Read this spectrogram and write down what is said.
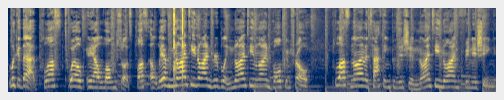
Look at that, plus 12 in our long shots. Plus, uh, we have 99 dribbling, 99 ball control, plus 9 attacking position, 99 finishing.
